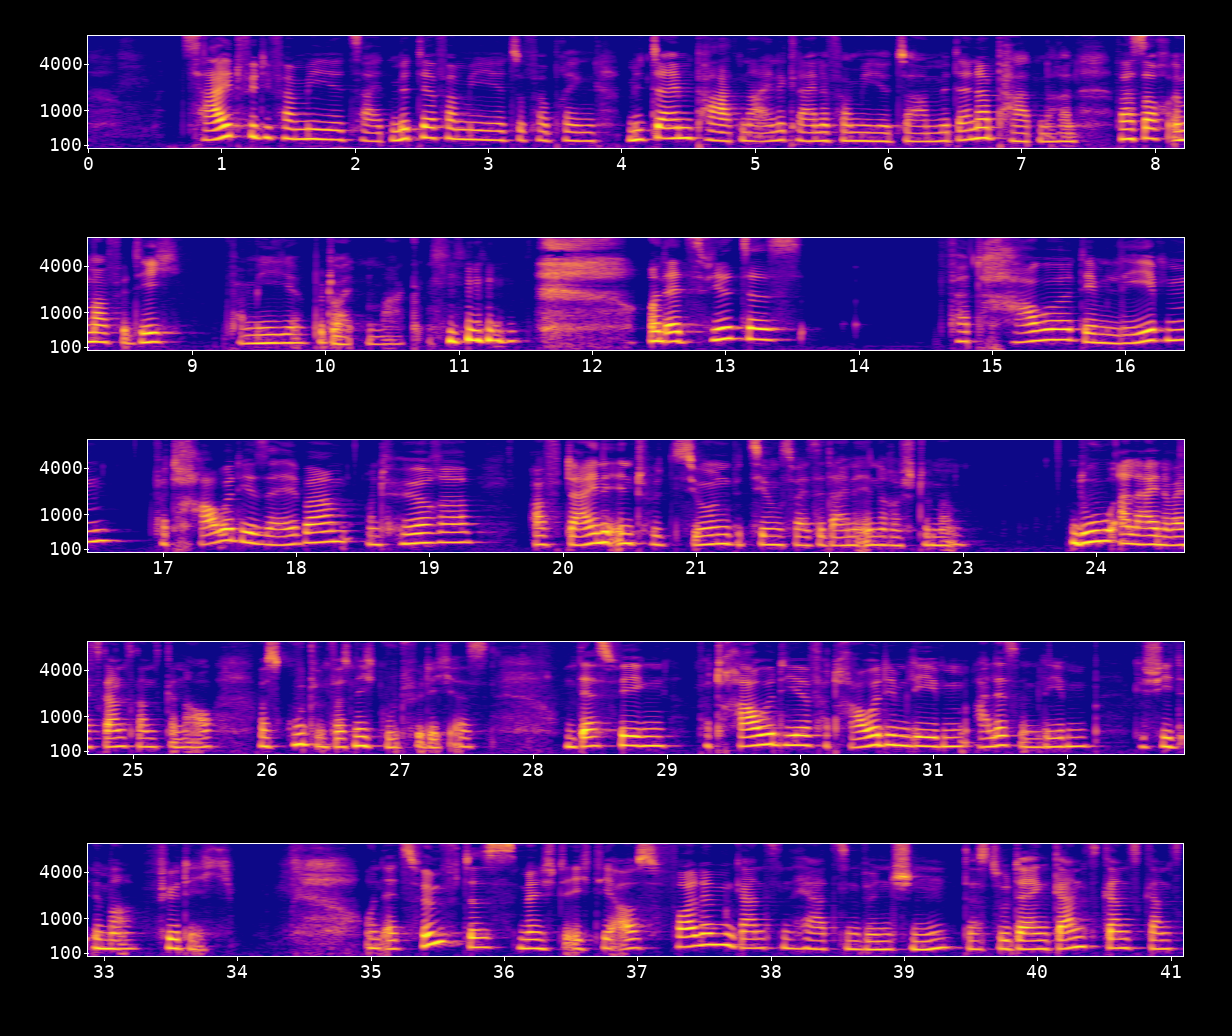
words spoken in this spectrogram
Zeit für die Familie, Zeit mit der Familie zu verbringen, mit deinem Partner eine kleine Familie zu haben, mit deiner Partnerin, was auch immer für dich Familie bedeuten mag. und als viertes, vertraue dem Leben, vertraue dir selber und höre auf deine Intuition bzw. deine innere Stimme. Du alleine weißt ganz, ganz genau, was gut und was nicht gut für dich ist. Und deswegen vertraue dir, vertraue dem Leben. Alles im Leben geschieht immer für dich. Und als fünftes möchte ich dir aus vollem ganzen Herzen wünschen, dass du dein ganz, ganz, ganz,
